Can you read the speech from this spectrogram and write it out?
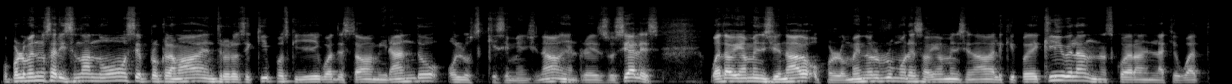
O por lo menos Arizona no se proclamaba dentro de los equipos que JJ Watt estaba mirando o los que se mencionaban en redes sociales. Watt había mencionado, o por lo menos los rumores habían mencionado al equipo de Cleveland, una escuadra en la que Watt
